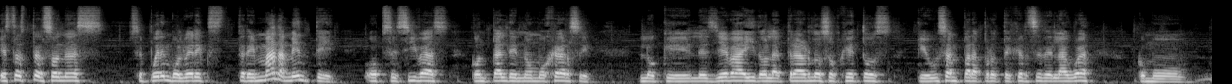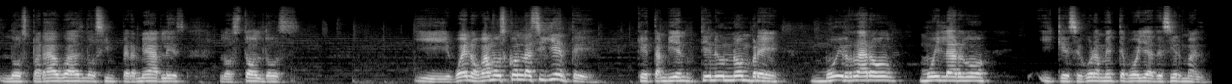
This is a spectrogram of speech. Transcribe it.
Estas personas se pueden volver extremadamente obsesivas con tal de no mojarse, lo que les lleva a idolatrar los objetos que usan para protegerse del agua, como los paraguas, los impermeables, los toldos. Y bueno, vamos con la siguiente, que también tiene un nombre muy raro, muy largo y que seguramente voy a decir mal.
